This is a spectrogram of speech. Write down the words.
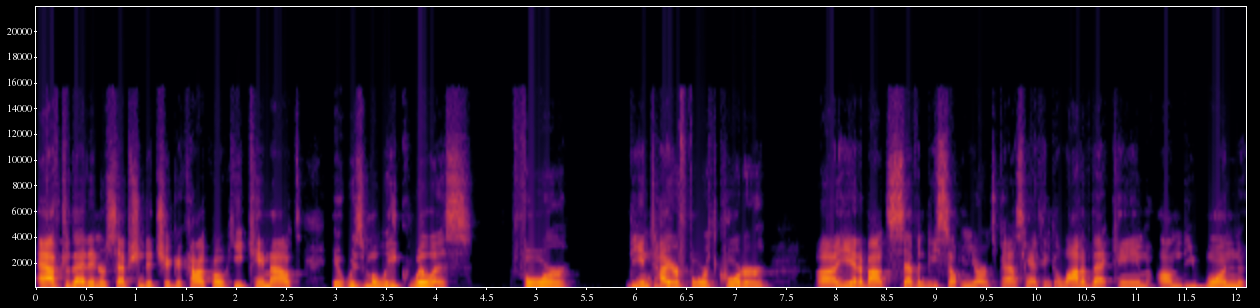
after that interception to Chig He came out. It was Malik Willis for the entire fourth quarter uh, he had about 70 something yards passing. I think a lot of that came on the one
